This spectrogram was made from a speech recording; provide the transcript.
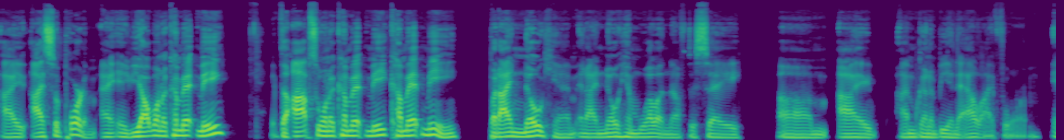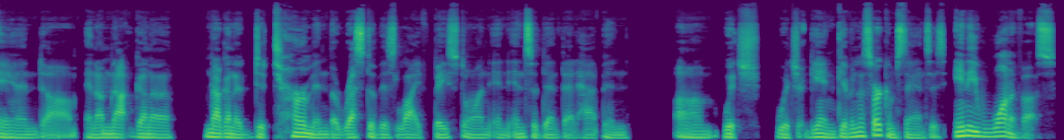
i i support him. I, if y'all want to come at me if the ops want to come at me come at me but i know him and i know him well enough to say um i i'm gonna be an ally for him and um and i'm not gonna i'm not gonna determine the rest of his life based on an incident that happened um, which which again, given the circumstances, any one of us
